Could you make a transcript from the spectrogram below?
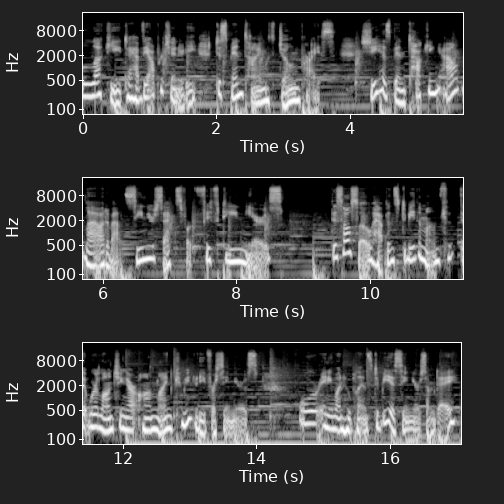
lucky to have the opportunity to spend time with Joan Price. She has been talking out loud about senior sex for 15 years. This also happens to be the month that we're launching our online community for seniors, or anyone who plans to be a senior someday,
